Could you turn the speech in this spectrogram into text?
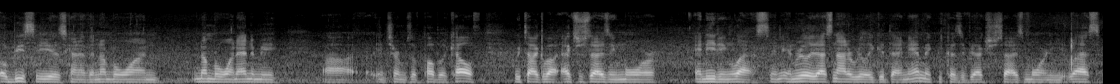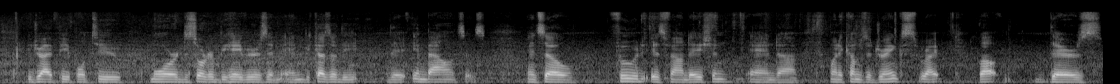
obesity is kind of the number one number one enemy uh, in terms of public health, we talk about exercising more and eating less. And, and really, that's not a really good dynamic because if you exercise more and eat less, you drive people to more disordered behaviors and, and because of the, the imbalances. And so, food is foundation. And uh, when it comes to drinks, right, well, there's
